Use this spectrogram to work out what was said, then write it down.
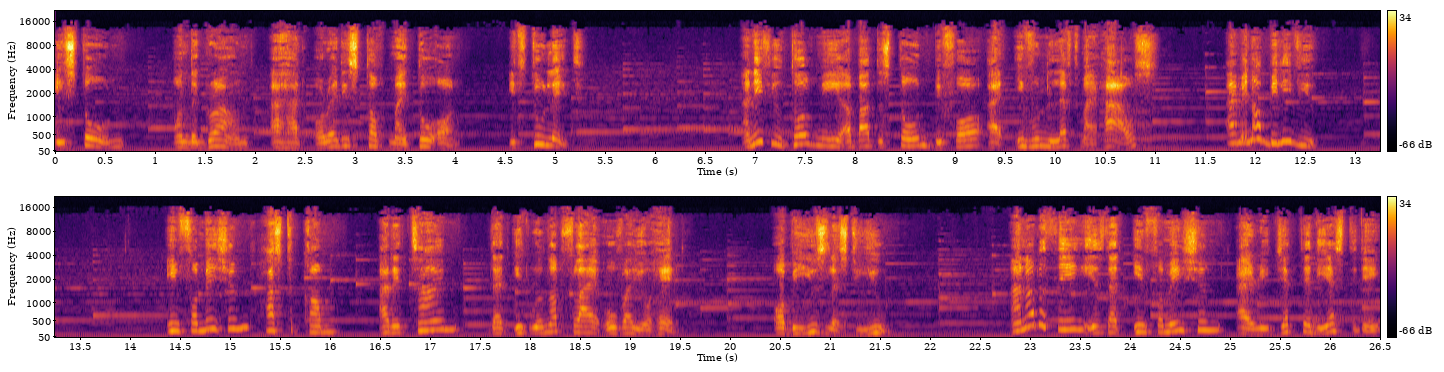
a stone on the ground I had already stopped my toe on. It's too late. And if you told me about the stone before I even left my house, I may not believe you. Information has to come at a time that it will not fly over your head or be useless to you. Another thing is that information I rejected yesterday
